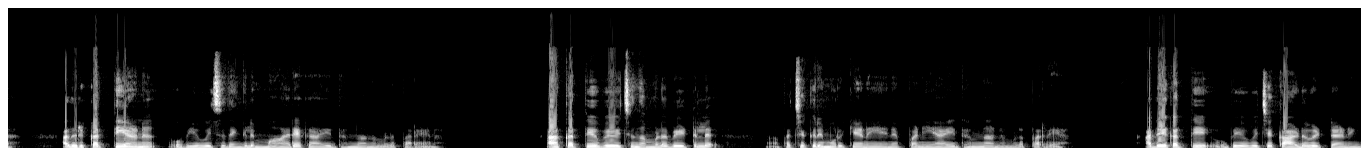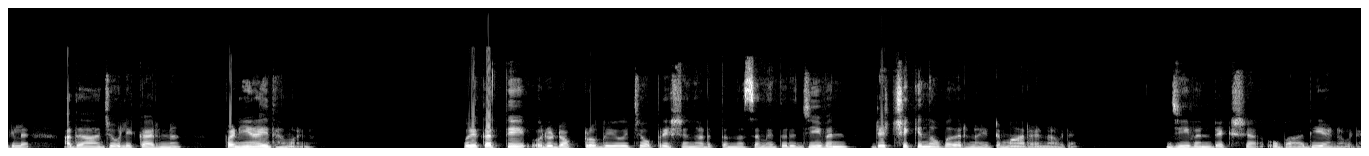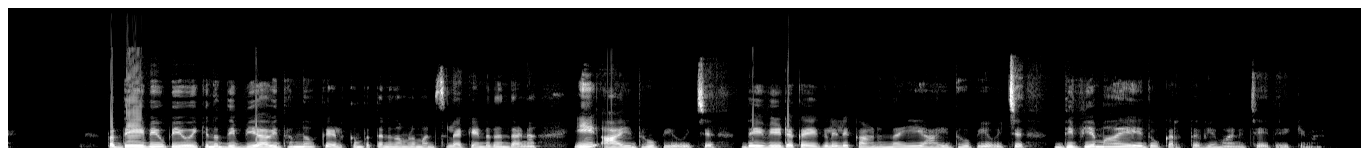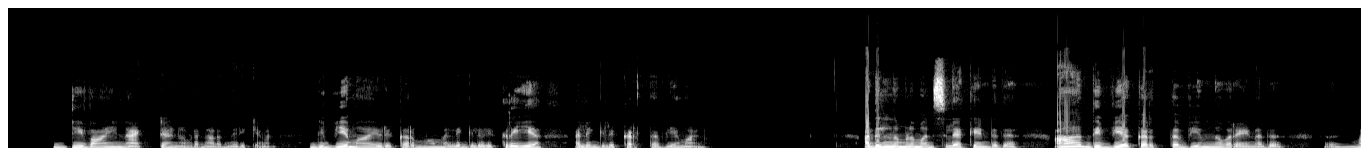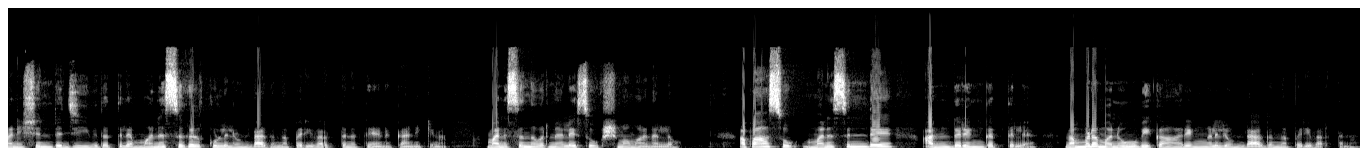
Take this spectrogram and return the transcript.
അതൊരു കത്തിയാണ് ഉപയോഗിച്ചതെങ്കിലും മാരകായുധം എന്നാണ് നമ്മൾ പറയണം. ആ കത്തി ഉപയോഗിച്ച് നമ്മൾ വീട്ടിൽ പച്ചക്കറി മുറിക്കുകയാണെങ്കിൽ അതിനെ പണിയായുധം എന്നാണ് നമ്മൾ പറയുക അതേ കത്തി ഉപയോഗിച്ച് കാട് വെട്ടുകയാണെങ്കിൽ അത് ആ ജോലിക്കാരന് പണിയായുധമാണ്. ഒരു കത്തി ഒരു ഡോക്ടർ ഉപയോഗിച്ച് ഓപ്പറേഷൻ നടത്തുന്ന സമയത്ത് ഒരു ജീവൻ രക്ഷിക്കുന്ന ഉപകരണമായിട്ട് മാറുകയാണ് അവിടെ. ജീവൻ രക്ഷ ഉപാധിയാണ് അവിടെ. അപ്പം ദേവി ഉപയോഗിക്കുന്ന ദിവ്യായുധം എന്ന് കേൾക്കുമ്പോൾ തന്നെ നമ്മൾ മനസ്സിലാക്കേണ്ടത് എന്താണ്? ഈ ആയുധം ഉപയോഗിച്ച് ദേവിയുടെ കൈകളിൽ കാണുന്ന ഈ ആയുധം ഉപയോഗിച്ച് ദിവ്യമായ ഏതോ കർത്തവ്യമാണ് ചെയ്തിരിക്കുന്നത്. ഡിവൈൻ ആക്റ്റാണ് അവിടെ നടന്നിരിക്കുന്നത് ദിവ്യമായൊരു കർമ്മം അല്ലെങ്കിൽ ഒരു ക്രിയ അല്ലെങ്കിൽ കർത്തവ്യമാണ്. അതിൽ നമ്മൾ മനസ്സിലാക്കേണ്ടത് ആ ദിവ്യ കർത്തവ്യം എന്ന് പറയുന്നത് മനുഷ്യന്റെ ജീവിതത്തിലെ മനസ്സുകൾക്കുള്ളിൽ ഉണ്ടാകുന്ന പരിവർത്തനത്തെയാണ് കാണിക്കുന്നത് മനസ്സെന്ന് പറഞ്ഞാലേ സൂക്ഷ്മമാണല്ലോ. അപ്പോൾ ആ സു മനസ്സിന്റെ അന്തരംഗത്തിൽ നമ്മുടെ മനോവികാരങ്ങളിലുണ്ടാകുന്ന പരിവർത്തനം.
